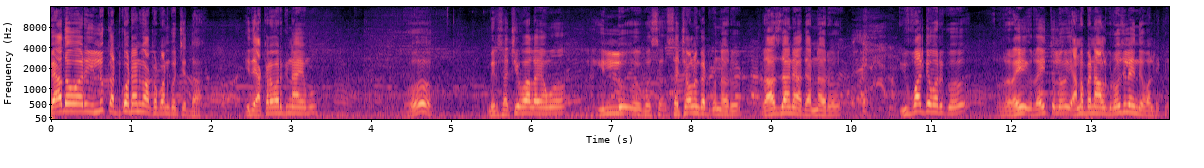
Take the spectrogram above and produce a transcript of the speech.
పేదవారి ఇల్లు కట్టుకోవడానికి అక్కడ పనికి వచ్చిద్దా ఇది ఎక్కడి వరకు న్యాయము? ఓ మీరు సచివాలయము ఇల్లు సచివాలయం కట్టుకున్నారు రాజధాని అది అన్నారు. ఇవాటి వరకు రై రైతులు ఎనభై నాలుగు రోజులైంది వాళ్ళకి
